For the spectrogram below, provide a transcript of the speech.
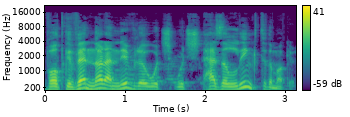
Volt not a Nivra which which has a link to the Makir.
